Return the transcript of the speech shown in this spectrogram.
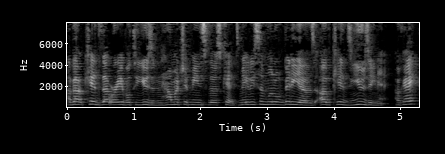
about kids that were able to use it and how much it means to those kids. Maybe some little videos of kids using it, okay?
